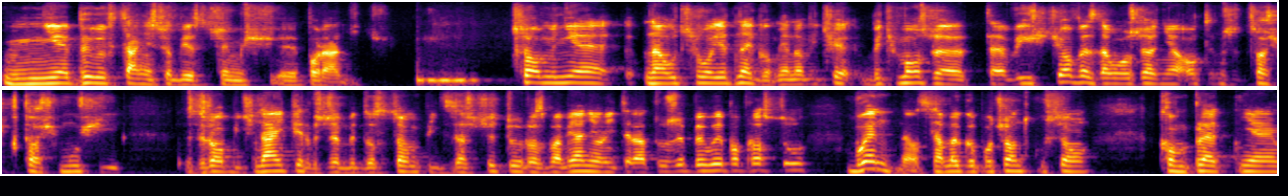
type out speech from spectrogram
nie były w stanie sobie z czymś e, poradzić. Co mnie nauczyło jednego, mianowicie być może te wyjściowe założenia o tym, że coś ktoś musi zrobić najpierw, żeby dostąpić zaszczytu rozmawiania o literaturze, były po prostu błędne. Od samego początku są kompletnie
